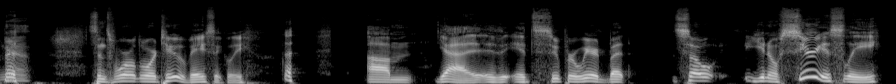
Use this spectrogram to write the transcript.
yeah. since World War II, basically. um, yeah, it, it's super weird. But so you know, seriously,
